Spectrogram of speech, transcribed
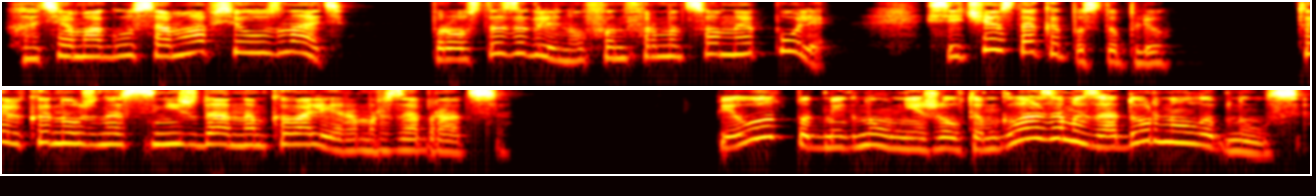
хотя могу сама все узнать, просто заглянув в информационное поле. Сейчас так и поступлю. Только нужно с нежданным кавалером разобраться. Пилот подмигнул мне желтым глазом и задорно улыбнулся.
